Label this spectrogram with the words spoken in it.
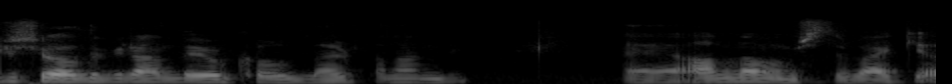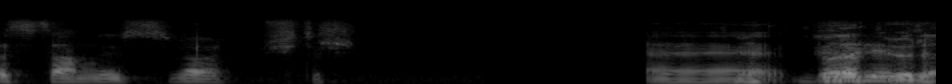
bir şey oldu bir anda yok oldular falan diye. Ee, anlamamıştır belki. Asistan da üstünü örtmüştür. Ee, Evet, böyle teori.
